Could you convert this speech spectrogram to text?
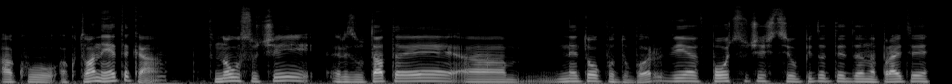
ако, ако това не е така, в много случаи резултата е а, не толкова добър. Вие в повече случаи ще се опитате да направите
